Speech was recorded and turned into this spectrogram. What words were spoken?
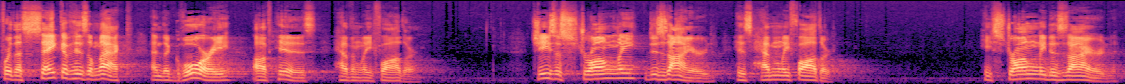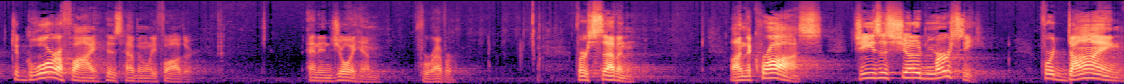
for the sake of his elect and the glory of his heavenly Father. Jesus strongly desired his heavenly Father. He strongly desired to glorify his heavenly Father and enjoy him forever. Verse 7 On the cross, Jesus showed mercy for dying,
